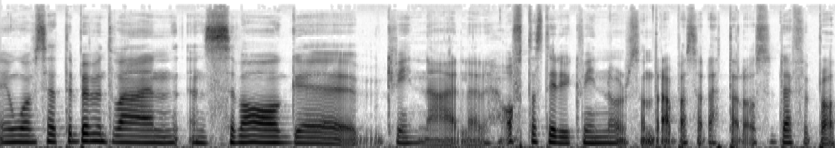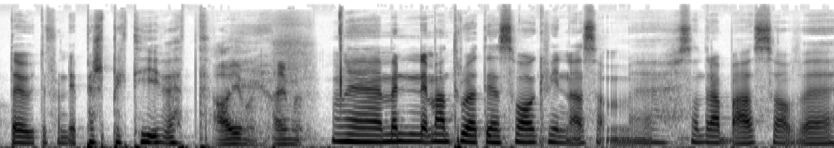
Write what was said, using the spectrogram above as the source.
Eh, oavsett, det behöver inte vara en, en svag eh, kvinna eller oftast är det ju kvinnor som drabbas av detta då, så därför pratar jag utifrån det perspektivet. Ajamän, ajamän. Eh, men man tror att det är en svag kvinna som, eh, som drabbas av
